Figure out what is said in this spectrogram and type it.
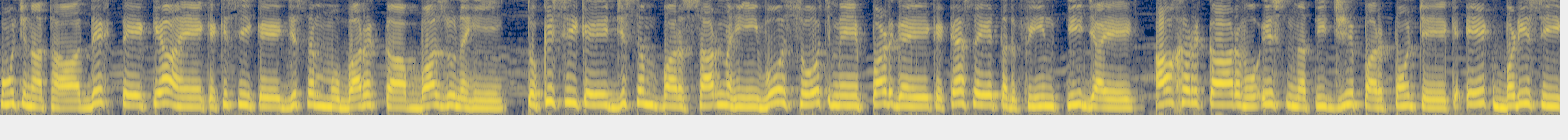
पहुँचना था। देखते क्या है कि किसी के जिस्म मुबारक का बाजू नहीं। तो किसी के जिस्म पर सर नहीं, वो सोच में पड़ गए कि कैसे तदफीन की जाए। आखिरकार वो इस नतीजे पर पहुँचे कि एक बड़ी सी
